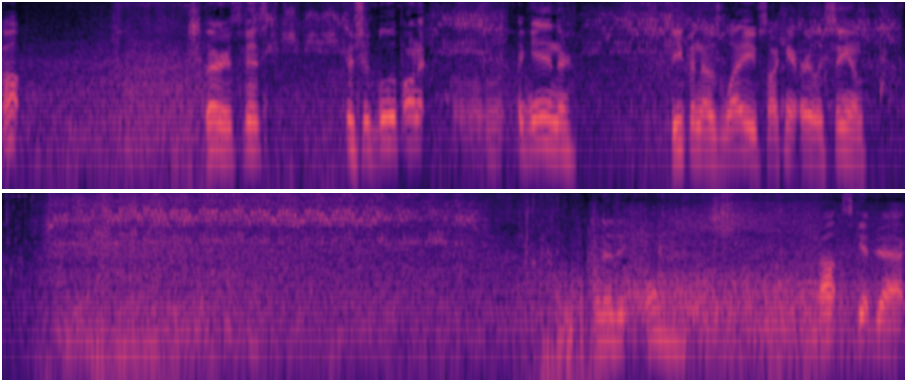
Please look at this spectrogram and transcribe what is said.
Oh, there is fish. Fish just blew up on it. Again, they're deep in those waves, so I can't really see them. What is it? Oh, oh skipjack.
